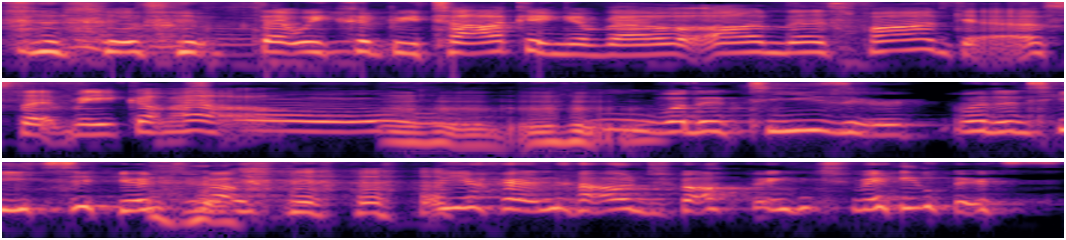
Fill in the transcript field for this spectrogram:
that we could be talking about on this podcast that may come out. Oh, hmm hmm Ooh, what a teaser! What a teaser you're dropping. we are now dropping trailers.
